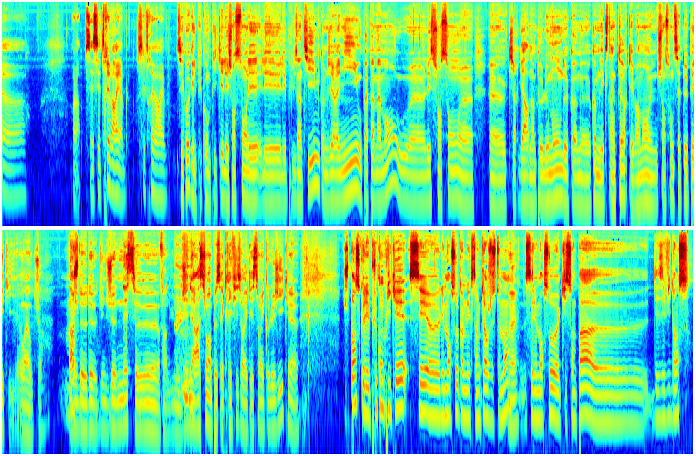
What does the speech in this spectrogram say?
euh, voilà, c'est très variable. C'est très variable. C'est quoi qui est le plus compliqué? Les chansons les, les, les plus intimes, comme Jérémy ou Papa Maman, ou euh, les chansons euh, euh, qui regardent un peu le monde, comme, comme L'Extincteur, qui est vraiment une chanson de cette EP qui, ouais, où tu Moi, parles je, de- de- d'une jeunesse, enfin d'une génération un peu sacrifiée sur les questions écologiques. Je pense que les plus compliqués, c'est euh, les morceaux comme l'extincteur justement. Ouais. C'est les morceaux euh, qui sont pas euh, des évidences.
